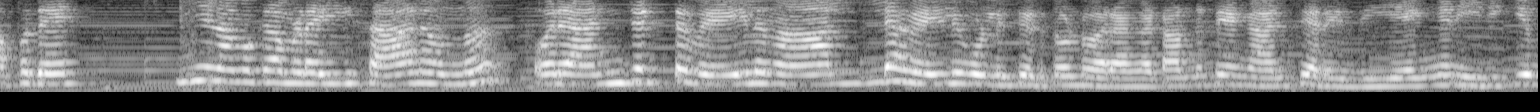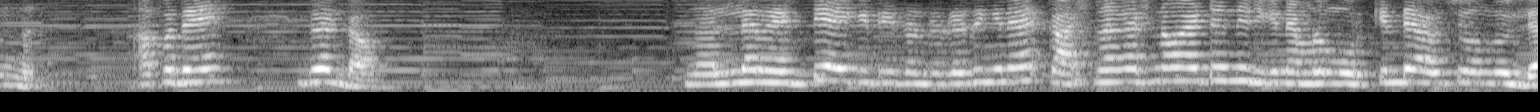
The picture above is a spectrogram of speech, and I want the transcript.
അപ്പൊ ദേ ഇനി നമുക്ക് നമ്മുടെ ഈ സാധനം ഒന്ന് ഒരു അഞ്ചെട്ട് വെയിൽ നല്ല വെയിൽ കൊള്ളിച്ചെടുത്തോണ്ട് വരാം കേട്ടോ. എന്നിട്ട് ഞാൻ കാണിച്ചറിയാം ഇത് എങ്ങനെ ഇരിക്കും എന്ന് അപ്പൊ ദേ ഇത് കണ്ടോ? നല്ല റെഡി ആയി കിട്ടിയിട്ടുണ്ട് ഇതിങ്ങനെ കഷ്ണം കഷ്ണമായിട്ട് തന്നെ ഇരിക്കണേ. നമ്മൾ മുറിക്കേണ്ട ആവശ്യമൊന്നുമില്ല.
